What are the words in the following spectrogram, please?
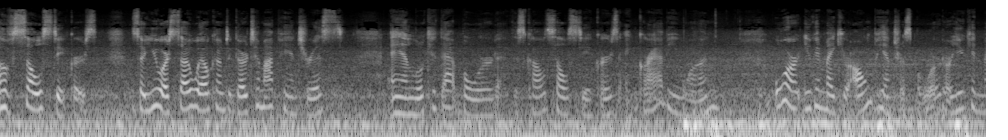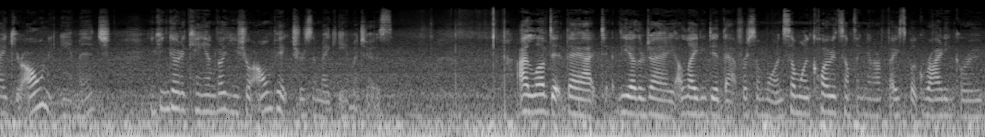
of soul stickers. So you are so welcome to go to my Pinterest and look at that board that's called soul stickers and grab you one. Or you can make your own Pinterest board or you can make your own image. You can go to Canva, use your own pictures and make images. I loved it that the other day a lady did that for someone. Someone quoted something in our Facebook writing group.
